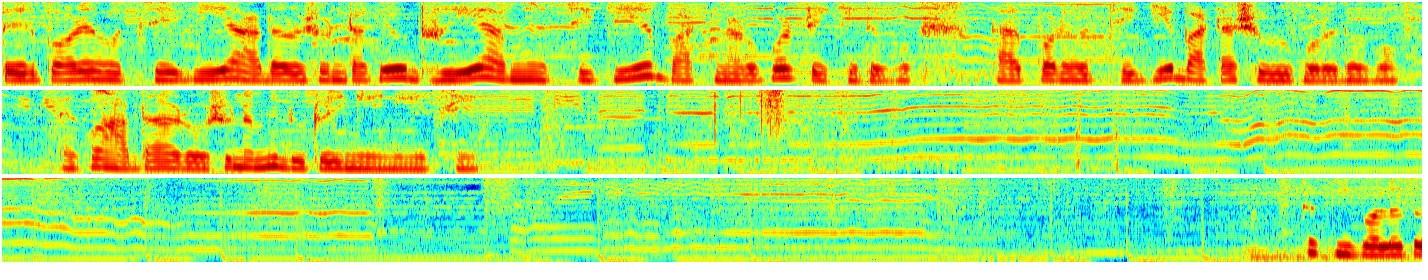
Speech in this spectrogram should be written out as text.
তো এরপরে হচ্ছে গিয়ে আদা রসুনটাকেও ধুয়ে আমি হচ্ছে গিয়ে বাটনার ওপর রেখে দেবো। তারপরে হচ্ছে গিয়ে বাটা শুরু করে দেবো। দেখো, আদা আর রসুন আমি দুটোই নিয়ে নিয়েছি। তো কি বলো তো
